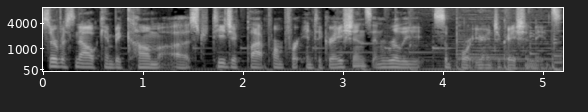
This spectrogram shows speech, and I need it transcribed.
ServiceNow can become a strategic platform for integrations and really support your integration needs.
